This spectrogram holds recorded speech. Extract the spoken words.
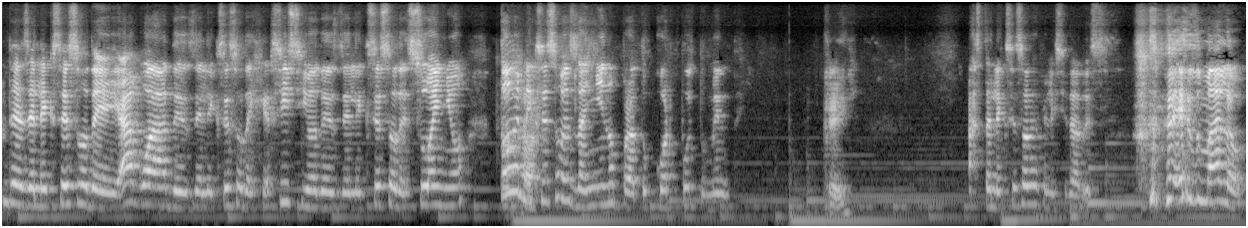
desde el exceso de agua, desde el exceso de ejercicio, desde el exceso de sueño, todo en exceso es dañino para tu cuerpo y tu mente. Ok. Hasta el exceso de felicidades. es malo.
